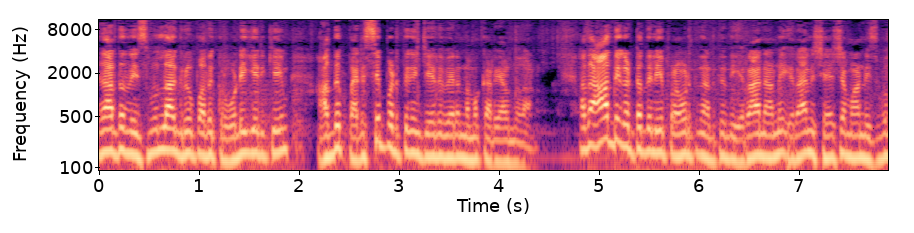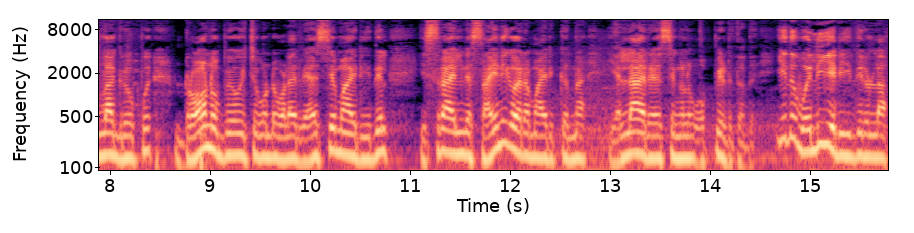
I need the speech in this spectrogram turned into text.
യഥാർത്ഥത്തിൽ ഹിസ്ബുല്ല ഗ്രൂപ്പ് അത് ക്രോഡീകരിക്കുകയും അത് പരസ്യപ്പെടുത്തുകയും ചെയ്ത വിവരം നമുക്കറിയാവുന്നതാണ്. അത് ആദ്യഘട്ടത്തിൽ ഈ പ്രവൃത്തി നടത്തിയത് ഇറാനാണ്. ഇറാന് ശേഷമാണ് ഹിസ്ബുല്ല ഗ്രൂപ്പ് ഡ്രോൺ ഉപയോഗിച്ചുകൊണ്ട് വളരെ രഹസ്യമായ രീതിയിൽ ഇസ്രായേലിന്റെ സൈനികപരമായിരിക്കുന്ന എല്ലാ രഹസ്യങ്ങളും ഒപ്പിയെടുത്തത്. ഇത് വലിയ രീതിയിലുള്ള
